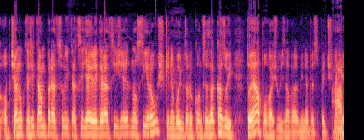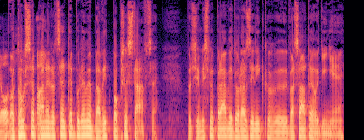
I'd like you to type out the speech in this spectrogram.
občanů, kteří tam pracují, tak si dělají legraci, že nosí roušky, nebo jim to dokonce zakazují. To já považuji za velmi nebezpečné. A jo? o tom se, a... pane docente, budeme bavit po přestávce protože my jsme právě dorazili k 20. hodině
